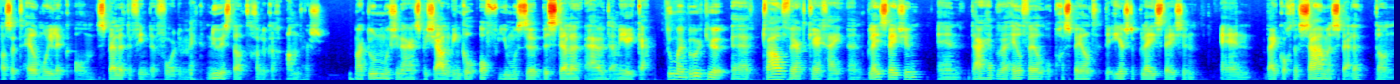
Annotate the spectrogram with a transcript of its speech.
was het heel moeilijk om spellen te vinden voor de Mac. Nu is dat gelukkig anders. Maar toen moest je naar een speciale winkel of je moest ze bestellen uit Amerika. Toen mijn broertje eh, 12 werd, kreeg hij een PlayStation. En daar hebben we heel veel op gespeeld. De eerste PlayStation. En wij kochten samen spellen. Dan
